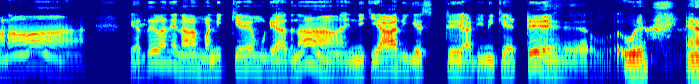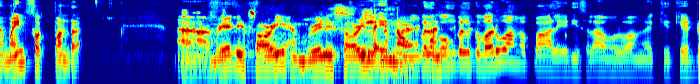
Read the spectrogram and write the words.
ஆனா எது வந்து என்னால் மன்னிக்கவே முடியாதுன்னா இன்னைக்கு யார் கெஸ்ட் அப்படின்னு கேட்டு ஒரு என்னை மைண்ட் ஃபக் இல்ல என்ன உங்களுக்கு உங்களுக்கு வருவாங்கப்பா லேடிஸ் எல்லாம் வருவாங்க கிரிக்கெட்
